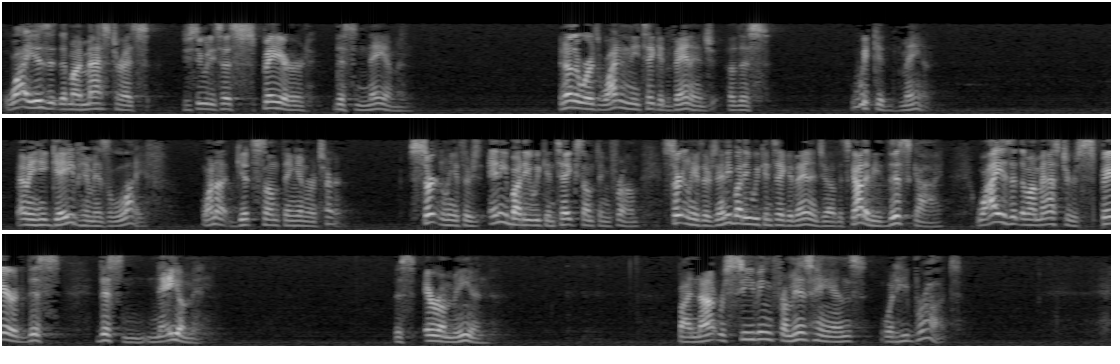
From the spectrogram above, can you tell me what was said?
Why is it that my master has, you see what he says, spared this Naaman? In other words, why didn't he take advantage of this wicked man? I mean, he gave him his life. Why not get something in return? Certainly, if there's anybody we can take something from, certainly if there's anybody we can take advantage of, it's got to be this guy. Why is it that my master spared this, this Naaman, this Aramean, by not receiving from his hands what he brought?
